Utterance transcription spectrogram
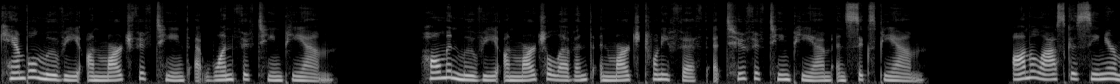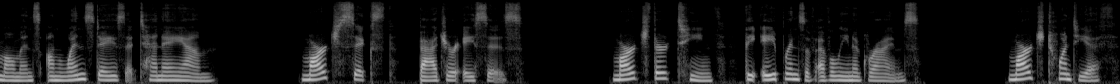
Campbell Movie on March 15th at 1:15 p.m. Holmen Movie on March 11th and March 25th at 2:15 p.m. and 6 p.m. Onalaska Senior Moments on Wednesdays at 10 a.m. March 6th, Badger Aces. March 13th, The Aprons of Evelina Grimes. March 20th,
